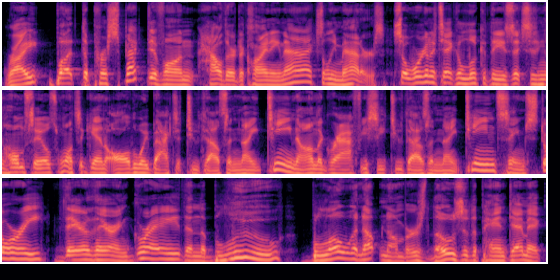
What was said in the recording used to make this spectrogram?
Right? But the perspective on how they're declining, that actually matters. So, we're going to take a look at the existing home sales once again, all the way back to 2019. Now On the graph, you see 2019, same story. They're there in gray. Then the blue blowing up numbers, those are the pandemic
